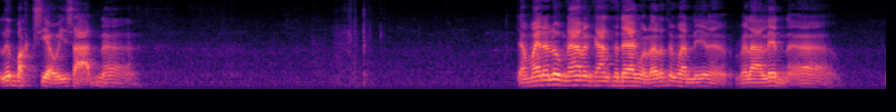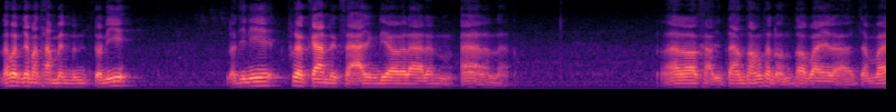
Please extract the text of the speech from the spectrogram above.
หรือบักเซียวอีสานนะ จำไว้นะลูกนะเป็นการแสดงหมดแล้วทุกวันนี้นะเวลาเล่นนะอ่าแล้วคนจะมาทำเป็นตัวนี้ แล้วทีนี้เพื่อการศึกษาอย่างเดียวเวลานั้นอ่านั่นแหละเวเราขับอยู่ตามท้องถนนต่อไปล่ะจำไว้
